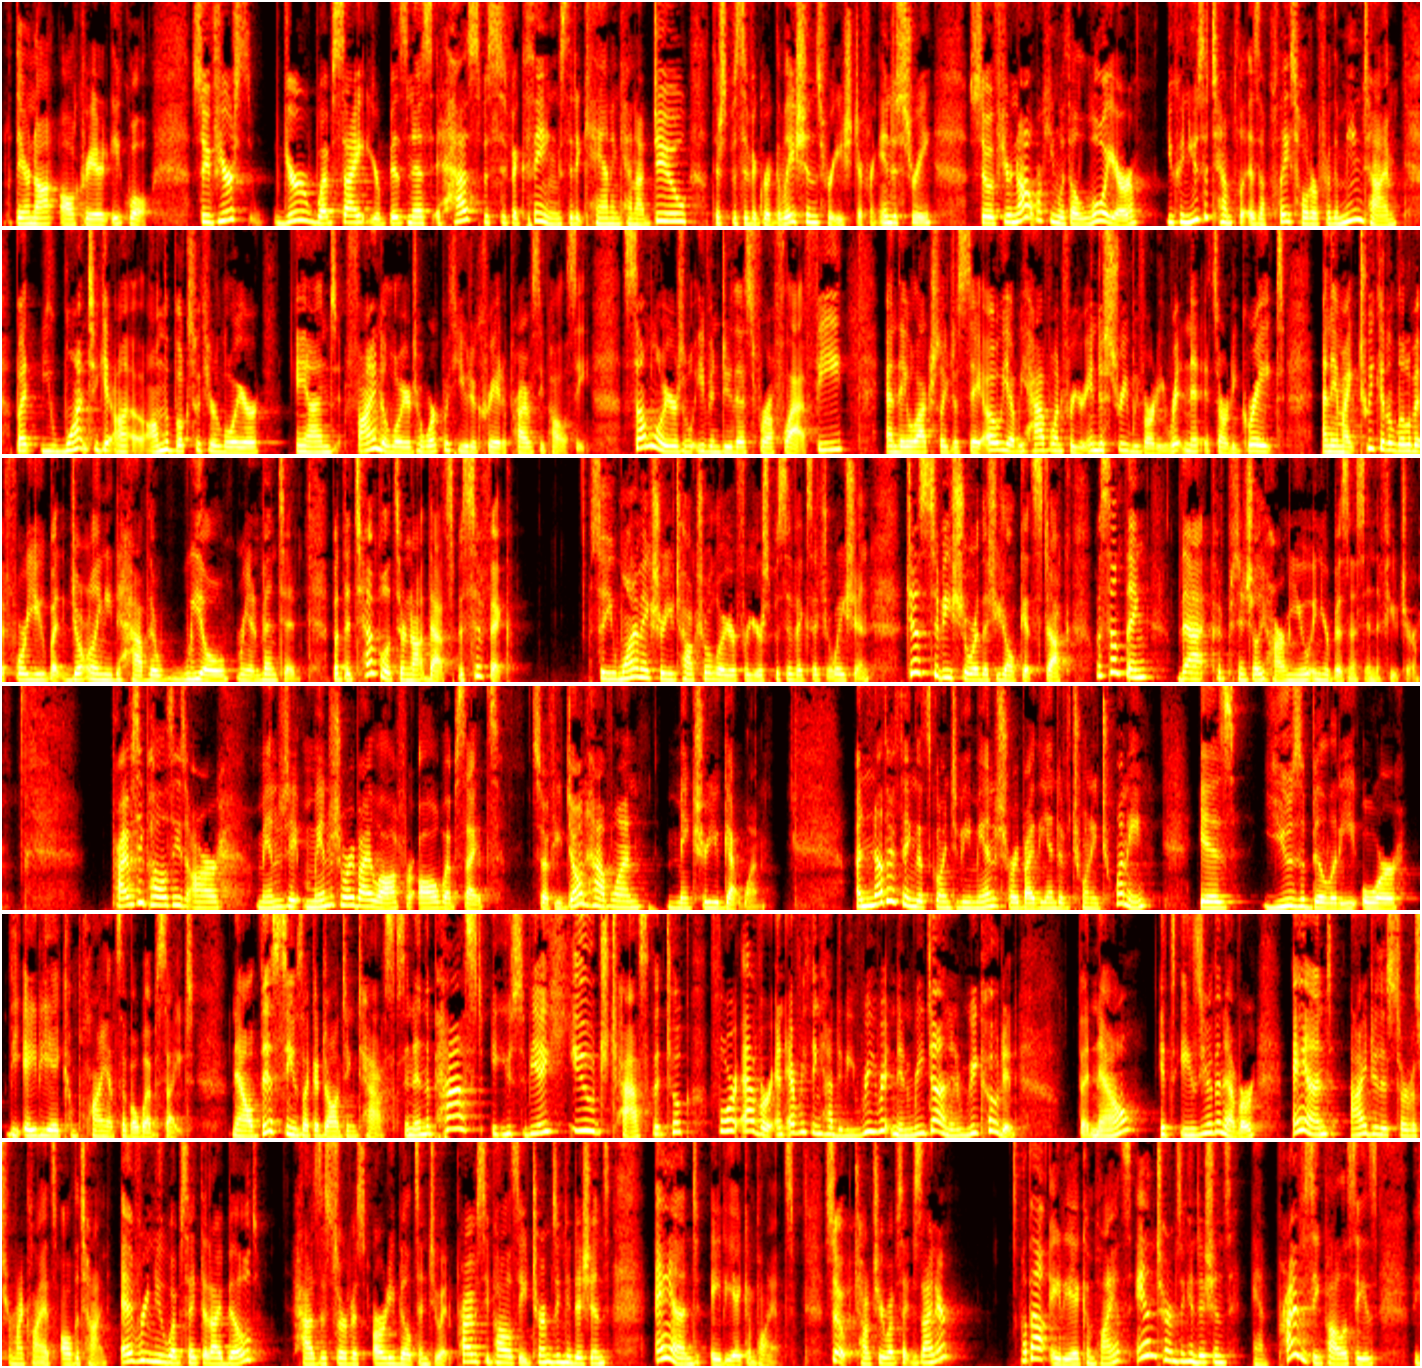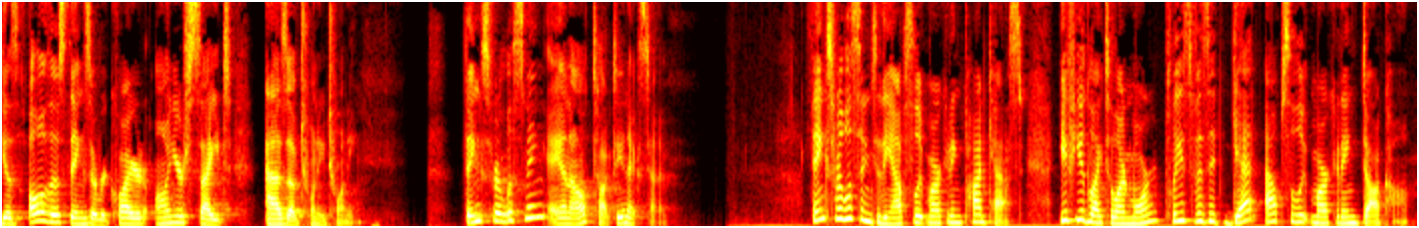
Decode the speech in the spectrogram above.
but they are not all created equal. So if your your website, your business, it has specific things that it can and cannot do. There's specific regulations for each different industry. So if you're not working with a lawyer, you can use a template as a placeholder for the meantime, but you want to get on, on, the books with your lawyer and find a lawyer to work with you to create a privacy policy. Some lawyers will even do this for a flat fee and they will actually just say, Oh yeah, we have one for your industry. We've already written it. It's already great. And they might tweak it a little bit for you, but you don't really need to have the wheel reinvented. But the templates are not that specific. So you want to make sure you talk to a lawyer for your specific situation, just to be sure that you don't get stuck with something that could potentially harm you in your business in the future. Privacy policies are mandata- mandatory by law for all websites. So if you don't have one, make sure you get one. Another thing that's going to be mandatory by the end of 2020 is usability or the ADA compliance of a website. Now, this seems like a daunting task. And in the past, it used to be a huge task that took forever and everything had to be rewritten and redone and recoded. But now it's easier than ever. And I do this service for my clients all the time. Every new website that I build has this service already built into it privacy policy, terms and conditions, and ADA compliance. So talk to your website designer about ADA compliance and terms and conditions and privacy policies because all of those things are required on your site as of 2020. Thanks for listening, and I'll talk to you next time. Thanks for listening to the Absolute Marketing Podcast. If you'd like to learn more, please visit getabsolutemarketing.com.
